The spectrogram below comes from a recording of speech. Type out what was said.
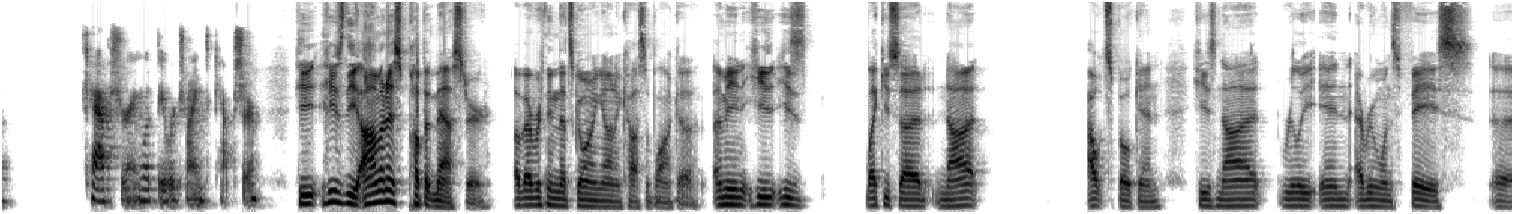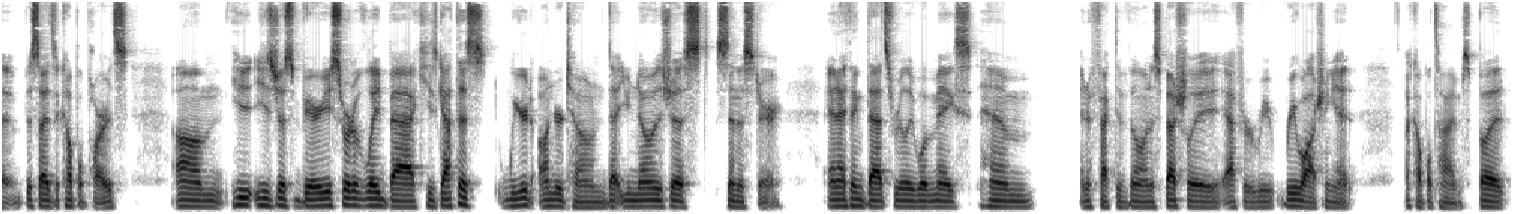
capturing what they were trying to capture. He he's the ominous puppet master of everything that's going on in Casablanca. I mean, he he's like you said, not outspoken. He's not really in everyone's face, uh, besides a couple parts. Um, he he's just very sort of laid back. He's got this weird undertone that you know is just sinister, and I think that's really what makes him an effective villain, especially after re- rewatching it a couple times. But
